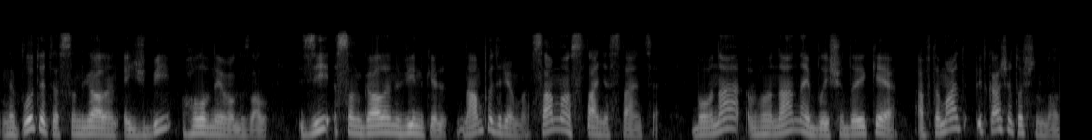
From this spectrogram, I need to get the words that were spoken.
Не плутайте Сандгален HB, головний вокзал, зі Сандгален Вінкель. Нам потрібна саме остання станція, бо вона, вона найближча до IKEA. Автомат підкаже точну назву.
